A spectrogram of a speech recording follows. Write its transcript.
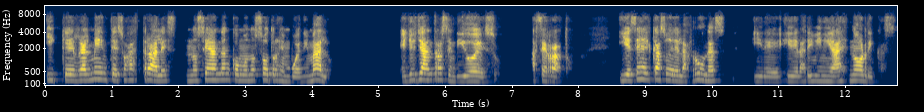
y que realmente esos astrales no se andan como nosotros en bueno y malo. Ellos ya han trascendido eso hace rato. Y ese es el caso de las runas y de, y de las divinidades nórdicas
